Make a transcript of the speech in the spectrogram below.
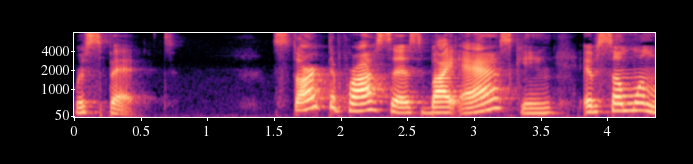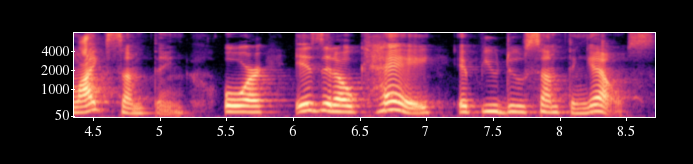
respect. Start the process by asking if someone likes something or is it okay if you do something else?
